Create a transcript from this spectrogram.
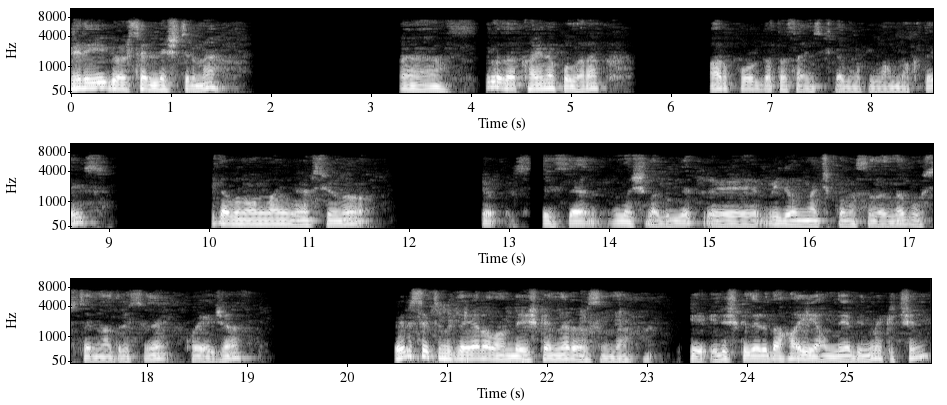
Veriyi görselleştirme. Ee, burada kaynak olarak R4 Data Science kitabını kullanmaktayız. Kitabın online versiyonu sitesinden ulaşılabilir. Ee, videonun açıklamasında da bu sitenin adresini koyacağız. Veri setimizde yer alan değişkenler arasında ilişkileri daha iyi anlayabilmek için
